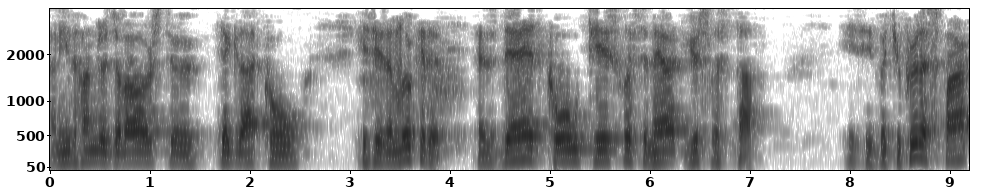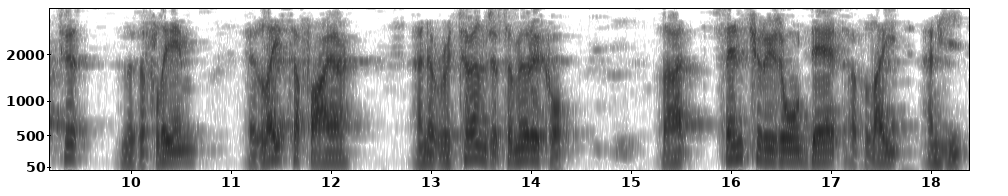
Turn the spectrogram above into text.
and he'd hundreds of hours to dig that coal. He said, and look at it. It's dead, cold, tasteless, inert, useless stuff. He said, but you put a spark to it and there's a flame. It lights a fire and it returns. It's a miracle. That centuries old debt of light and heat.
